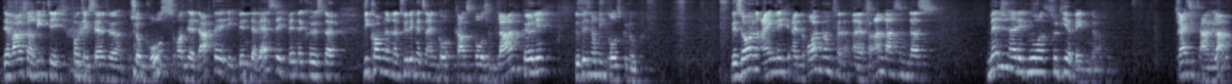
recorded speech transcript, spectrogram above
der war schon richtig von sich selber schon groß und er dachte, ich bin der Beste, ich bin der Größte. Die kommen dann natürlich mit seinem ganz großen Plan. König, du bist noch nicht groß genug. Wir sollen eigentlich eine Ordnung äh, veranlassen, dass Menschen eigentlich nur zu dir beten dürfen. 30 Tage lang.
